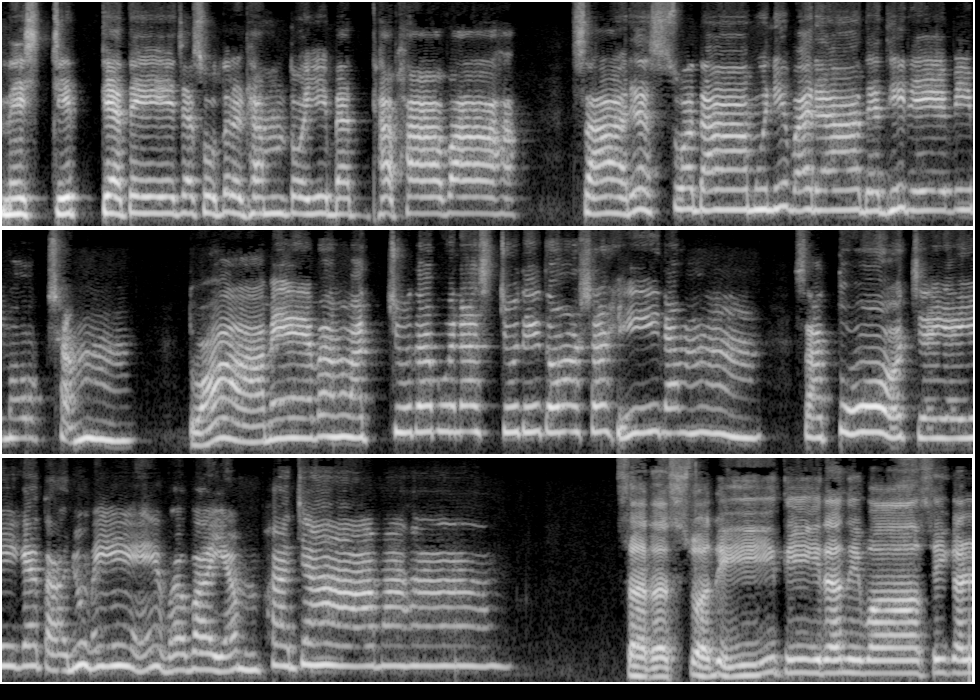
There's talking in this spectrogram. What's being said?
നിശ്ചിത്യ സുദൃഢം ത്വയി ബദ്ധഭാവാः സാരസ്വതാ മുനിവരാദധിരേ വിമോക്ഷം. ത്വാമേവമച്യുത പുനശ്ചുതി ദോഷഹീനം ഭജാമः സരസ്വതീ തീരനിവാസികൾ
